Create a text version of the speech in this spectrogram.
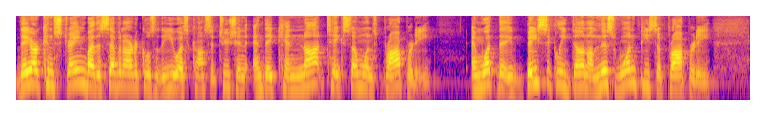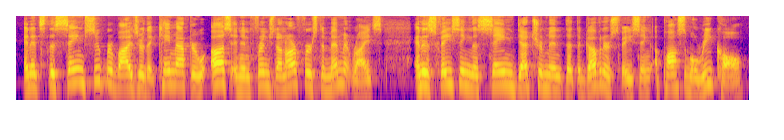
They are constrained by the seven articles of the U.S. Constitution and they cannot take someone's property and what they've basically done on this one piece of property And it's the same supervisor that came after us and infringed on our First Amendment rights and is facing the same detriment that the governor's facing a possible recall.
